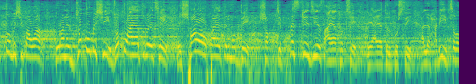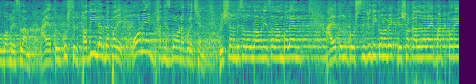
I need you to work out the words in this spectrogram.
এত বেশি পাওয়ার কোরআনের যত বেশি, যত আয়াত রয়েছে, এই সব আয়াতের মধ্যে সবচেয়ে প্রেস্টিজিয়াস আয়াত হচ্ছে এই আয়াতুল কুরসি। আল্লাহর হাবিব সাল্লাহ ইসলাম আয়াতুল কুরসির ফাদিলের ব্যাপারে অনেক হাদিস বর্ণনা করেছেন। বিশ্বনবী সাল্লাহ সাল্লাম বলেন, আয়াতুল কুরসি যদি কোনো ব্যক্তি সকালবেলায় পাঠ করে,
